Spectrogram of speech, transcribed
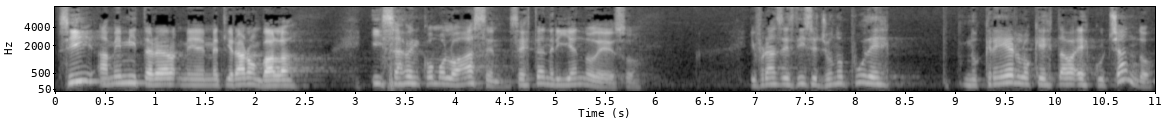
Sí, a mí me tiraron, bala. ¿Y saben cómo lo hacen? Se están riendo de eso. Y Francis dice, yo no pude no creer lo que estaba escuchando.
